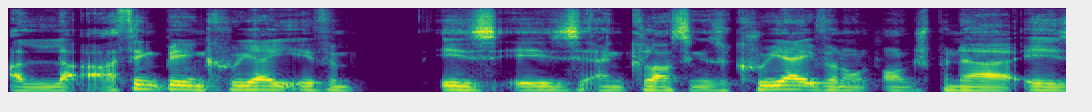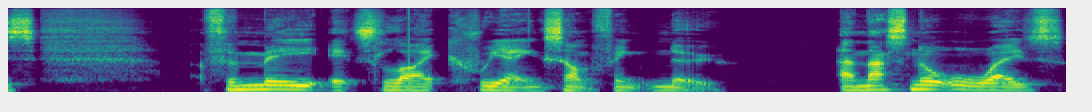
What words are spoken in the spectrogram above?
I, lo- I think being creative and is is and classing as a creative and entrepreneur is for me. It's like creating something new, and that's not always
